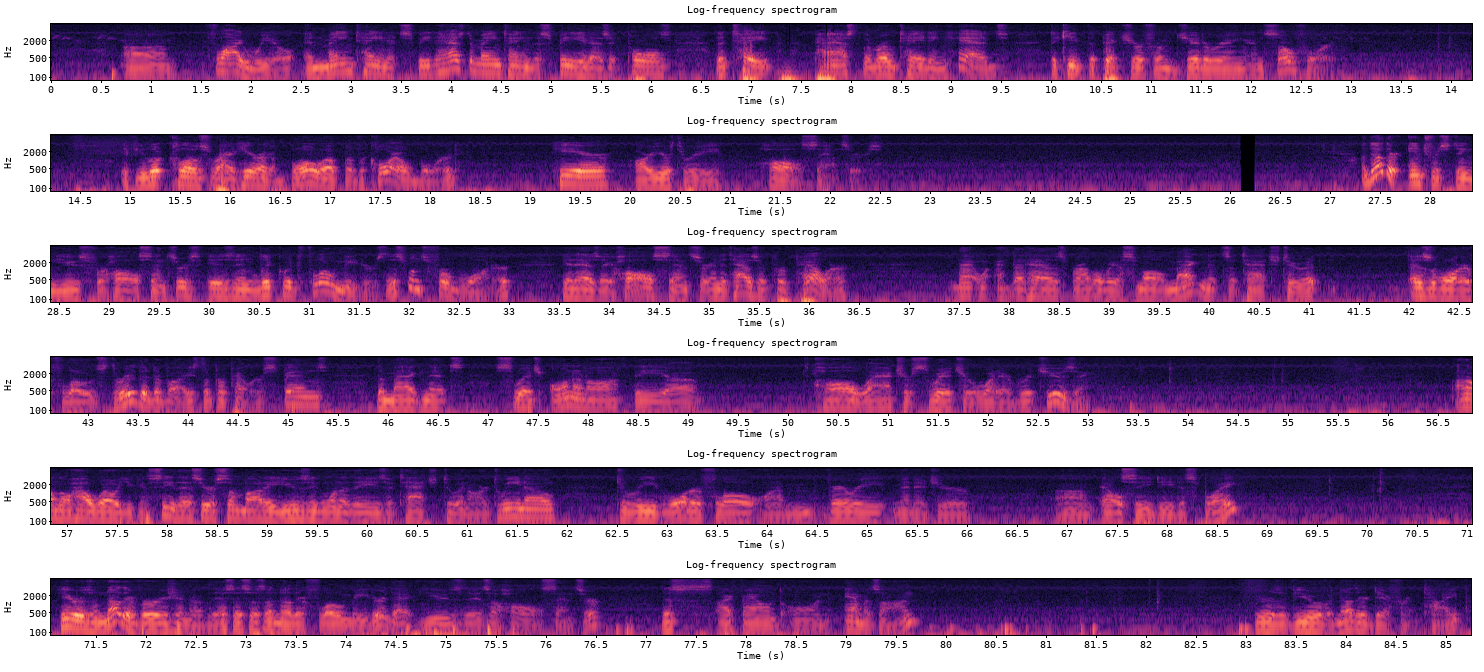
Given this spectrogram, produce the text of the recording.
um, flywheel and maintain its speed. It has to maintain the speed as it pulls the tape past the rotating heads to keep the picture from jittering and so forth. If you look close right here at a blow up of the coil board, here are your three Hall sensors. Another interesting use for Hall sensors is in liquid flow meters. This one's for water. It has a Hall sensor and it has a propeller that, that has probably a small magnets attached to it. As the water flows through the device, the propeller spins, the magnets switch on and off the uh, Hall latch or switch or whatever it's using. I don't know how well you can see this. Here's somebody using one of these attached to an Arduino to read water flow on a very miniature um, LCD display. Here is another version of this. This is another flow meter that uses a Hall sensor. This I found on Amazon. Here's a view of another different type,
